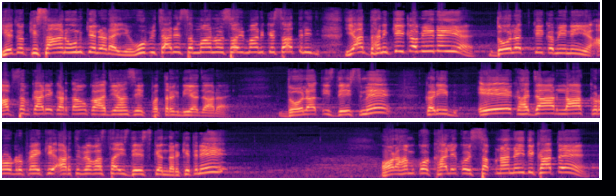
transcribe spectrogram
ये जो किसान उनकी लड़ाई है। वो बेचारे सम्मान और स्वाभिमान के साथ नहीं, यहाँ धन की कमी नहीं है, दौलत की कमी नहीं है। आप सब कार्यकर्ताओं का आज यहाँ से एक पत्रक दिया जा रहा है। दौलत इस देश में करीब एक हज़ार लाख करोड़ रुपए की अर्थव्यवस्था इस देश के अंदर कितनी? और हमको खाली कोई सपना नहीं दिखाते हैं।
